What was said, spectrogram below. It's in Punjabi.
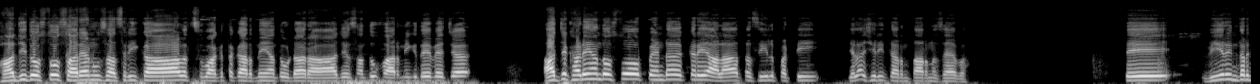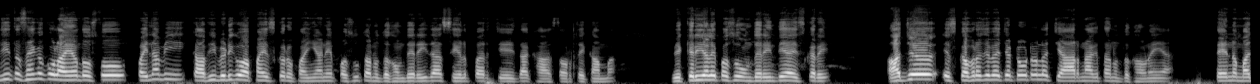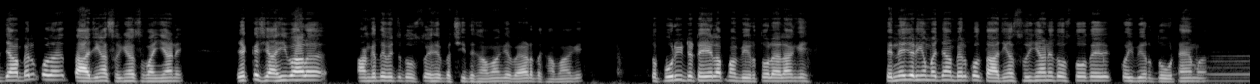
ਹਾਂਜੀ ਦੋਸਤੋ, ਸਾਰਿਆਂ ਨੂੰ ਸਤਿ ਸ੍ਰੀ ਅਕਾਲ। ਸਵਾਗਤ ਕਰਦੇ ਹਾਂ ਤੁਹਾਡਾ ਰਾਜ ਸੰਧੂ ਫਾਰਮਿੰਗ ਦੇ ਵਿੱਚ। ਅੱਜ ਖੜੇ ਹਾਂ ਦੋਸਤੋ, ਪਿੰਡ ਘਰਿਆਲਾ ਤਹਿਸੀਲ ਪੱਟੀ, ਜ਼ਿਲ੍ਹਾ ਸ਼੍ਰੀ ਤਰਨਤਾਰਨ ਸਾਹਿਬ। ਤੇ ਵੀਰ ਇੰਦਰਜੀਤ ਸਿੰਘ ਕੋਲ ਆਏ ਹਾਂ ਦੋਸਤੋ। ਪਹਿਲਾਂ ਵੀ ਕਾਫੀ ਵੀਡੀਓ ਆਪਾਂ ਇਸ ਘਰੋਂ ਪਾਈਆਂ ਨੇ। ਪਸ਼ੂ ਤੁਹਾਨੂੰ ਦਿਖਾਉਂਦੇ ਰਹੀਦਾ, ਸੇਲ ਪਰਚੇਜ ਦਾ ਖਾਸ ਤੌਰ ਤੇ ਕੰਮ। ਆ। ਵਿਕਰੀ ਵਾਲੇ ਪਸ਼ੂ ਆਉਂਦੇ ਰਹਿੰਦੇ ਆ ਇਸ ਘਰੇ। ਅੱਜ ਇਸ ਕਵਰੇਜ ਵਿੱਚ ਟੋਟਲ 4 ਨਾਗ ਤੁਹਾਨੂੰ ਦਿਖਾਉਣੇ ਆ। ਤਿੰਨ ਮੱਝਾਂ ਬਿਲਕੁਲ ਤਾਜ਼ੀਆਂ ਸੂਈਆਂ ਸਵਾਈਆਂ ਨੇ। ਇੱਕ ਸ਼ਾਹੀਵਾਲ ਅੰਗ ਦੇ ਵਿੱਚ ਦੋਸਤੋ ਇਹ ਬੱਚੀ ਦਿਖਾਵਾਂਗੇ, ਵੈੜ ਦਿਖਾਵਾਂਗੇ। ਸੋ ਪੂਰੀ ਡਿਟੇਲ ਆਪਾਂ ਵੀਰ ਤੋਂ ਲੈ ਲਾਂਗੇ। ਤਿੰਨੇ ਜਿਹੜੀਆਂ ਮੱਝਾਂ ਬਿਲਕੁਲ ਤਾਜ਼ੀਆਂ ਸੂਈਆਂ ਨੇ ਦੋਸਤੋ ਤੇ ਕੋਈ ਵੀਰ ਦੋ ਟਾਈਮ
